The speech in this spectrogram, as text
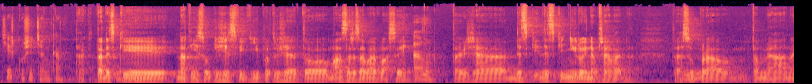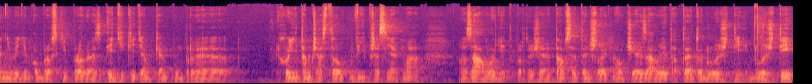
tiež košičanka. Tak ta vždycky mm. na té soutěži svítí, protože to má zrzavé vlasy. Áno. Takže vždycky, vždycky nikdo ji nepřehledne. To je mm. super, tam já na ní vidím obrovský progres i díky těm kempům, protože chodí tam často, ví přesně, jak má závodit, protože tam se ten člověk naučí, jak závodit a to je to důležitý. Důležitý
